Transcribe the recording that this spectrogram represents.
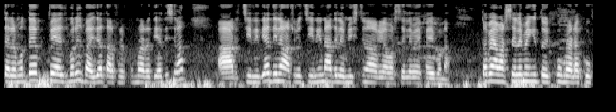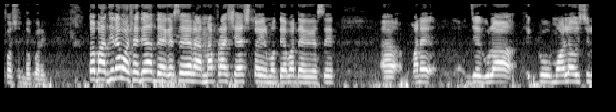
তেলের মধ্যে পেঁয়াজ মরিচ ভাইজা তারপরে কুমড়াটা দিয়ে দিয়েছিলাম আর চিনি দিয়ে দিলাম। আসলে চিনি না দিলে মিষ্টি না লাগলে আমার ছেলে মেয়ে খাইবো না। তবে আমার ছেলে মেয়ে কিন্তু ওই কুমড়াটা খুব পছন্দ করে। তো বাজিরা বসাই দেওয়া দেখা গেছে, রান্না প্রায় শেষ। তো এর মধ্যে আবার দেখা গেছে মানে যেগুলা একটু ময়লা হয়েছিল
